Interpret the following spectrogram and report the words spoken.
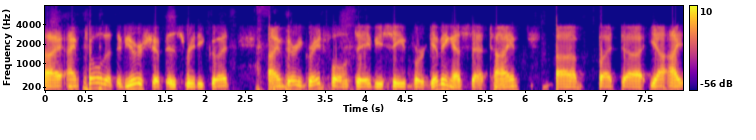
I, I'm told that the viewership is really good. I'm very grateful to ABC for giving us that time. Uh, but uh, yeah, I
